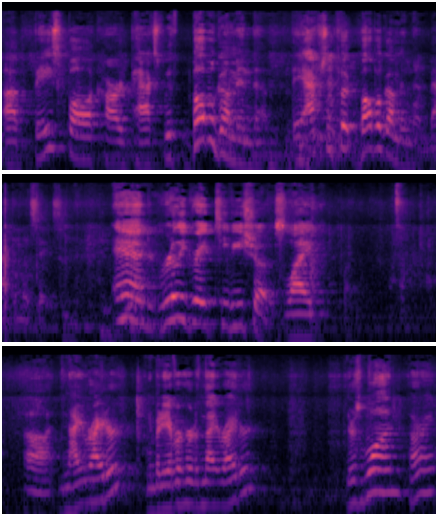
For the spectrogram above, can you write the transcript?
uh, baseball card packs with bubblegum in them. They actually put bubblegum in them back in those days. And really great TV shows like uh, Knight Rider. Anybody ever heard of Knight Rider? There's one, all right.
